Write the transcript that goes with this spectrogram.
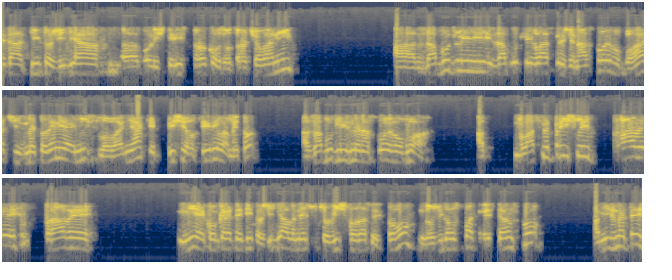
teda títo Židia uh, boli 400 rokov zotročovaní a zabudli, zabudli vlastne, že na svojho Boha, či sme to není aj my Slovania, keď prišiel Cyril a Metod a zabudli sme na svojho Boha. A vlastne prišli práve, práve nie konkrétne títo Židia, ale niečo, čo vyšlo zase z toho, do židovstva, kresťanstvo. A my sme tiež,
